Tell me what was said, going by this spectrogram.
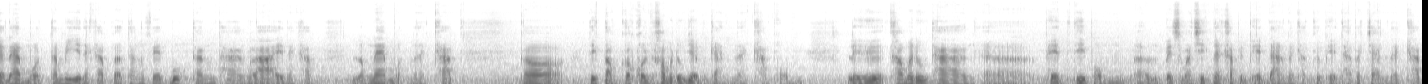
จะแนบหมดถ้ามีนะครับ ก็ทั้ง Facebook ทั้งทาง Line นะครับ ลงแนบหมดนะครับ ก็ TikTok ก็คนเข้ามาดูเยอะเหมือนกันนะครับผมหรือเข้ามาดูทางเเพจที่ผมเเป็นสมาชิกนะครับ เป็นเพจดังนะครับ คือเพจท่าประจันนะครับ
